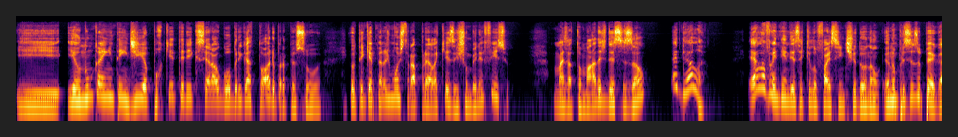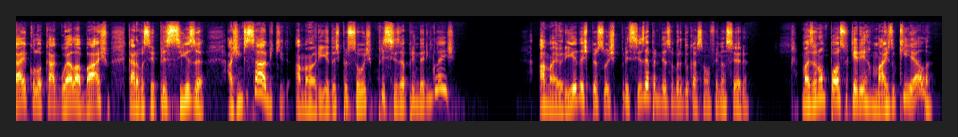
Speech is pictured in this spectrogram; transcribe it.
E, e eu nunca entendia por que teria que ser algo obrigatório para a pessoa. Eu tenho que apenas mostrar para ela que existe um benefício. Mas a tomada de decisão é dela. Ela vai entender se aquilo faz sentido ou não. Eu não preciso pegar e colocar a goela abaixo. Cara, você precisa. A gente sabe que a maioria das pessoas precisa aprender inglês. A maioria das pessoas precisa aprender sobre educação financeira. Mas eu não posso querer mais do que ela.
